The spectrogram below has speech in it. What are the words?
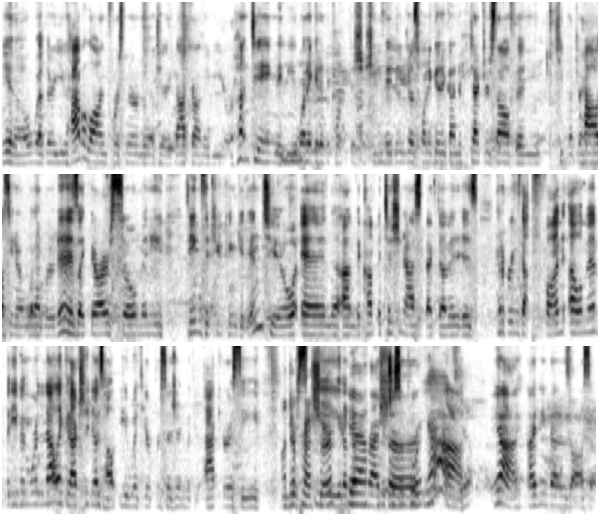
You know, whether you have a law enforcement or military background, maybe you're hunting, maybe you want to get into competition shooting, maybe you just want to get a gun to protect yourself and keep it at your house, you know, whatever it is. Like, there are so many things that you can get into, and um, the competition aspect of it is kind of brings that fun element. But even more than that, like, it actually does help you with your precision, with your accuracy, Under your pressure. speed, under Yeah, pressure. which is important. Yeah. Yeah. Yeah, I think that is awesome.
